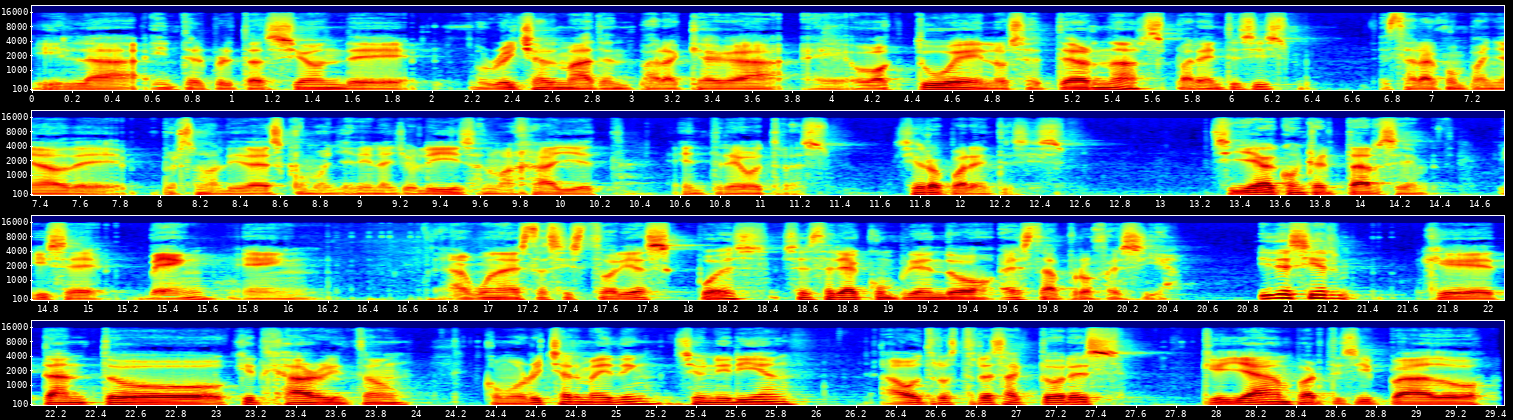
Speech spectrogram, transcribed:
y la interpretación de Richard Madden para que haga eh, o actúe en los Eternals, paréntesis, estará acompañado de personalidades como Angelina Jolie, Salma Hayek, entre otras. Cierro paréntesis. Si llega a concretarse y se ven en alguna de estas historias, pues se estaría cumpliendo esta profecía. Y decir que tanto Kit Harrington como Richard Madden se unirían a otros tres actores que ya han participado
